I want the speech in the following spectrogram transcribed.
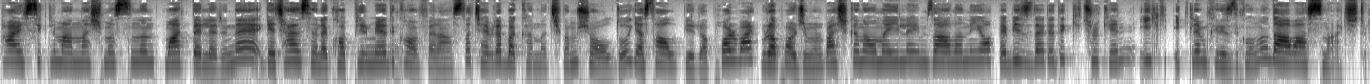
Paris İklim Anlaşması'nın maddelerine geçen sene COP27 konferansında Çevre Bakanı açıklamış olduğu yasal bir rapor var. Bu rapor Cumhurbaşkanı onayıyla imzalanıyor ve biz de dedik ki Türkiye'nin ilk iklim krizi konulu davasını açtık.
